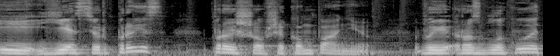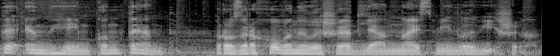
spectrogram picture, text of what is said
і є сюрприз, пройшовши компанію. Ви розблокуєте ендгейм контент, розрахований лише для найсміливіших.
